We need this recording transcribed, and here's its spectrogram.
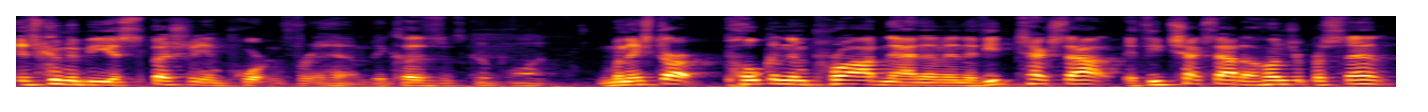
It's going to be especially important for him because Good point. when they start poking and prodding at him, and if he checks out, if he checks out hundred percent,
